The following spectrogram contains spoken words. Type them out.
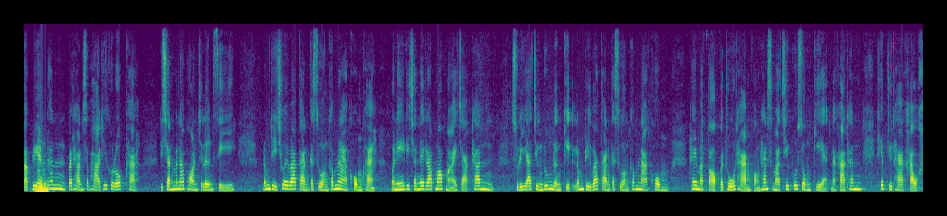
กับเรียนท่านประธานสภาที่เคารพค่ะ ดิฉันมณพรเจริญศรีรัฐมนตรีช่วยว่าการกระทรวงคมนาคมค่ะ วันนี้ดิฉันได้รับมอบหมายจากท่าน สุริยะจึงรุ่งเรืองกิจรัฐมนตรีว่าการกระทรวงคมนาคม ให้มาตอบกระทู้ถามของท่านสมาชิกผู้ทรงเกียรตินะคะ ท่านเทียบจุธาขาวข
